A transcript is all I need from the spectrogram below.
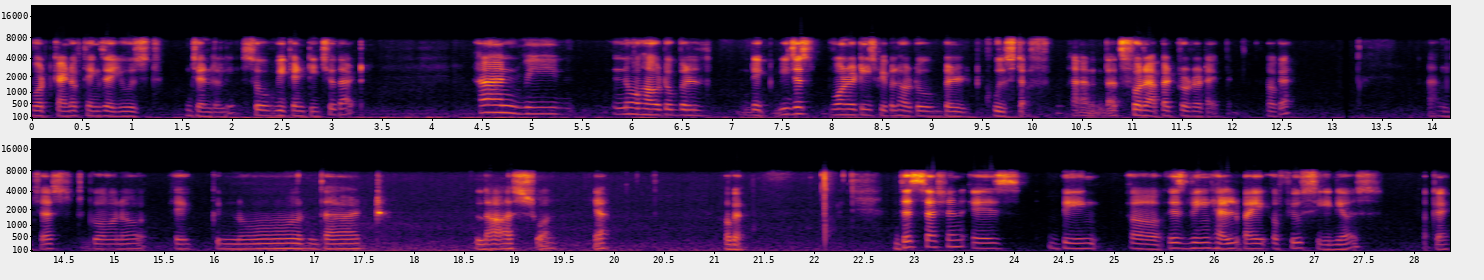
what kind of things are used generally, so we can teach you that, and we know how to build. Like we just want to teach people how to build cool stuff, and that's for rapid prototyping. Okay. I'm just gonna ignore that last one yeah okay this session is being uh, is being held by a few seniors okay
